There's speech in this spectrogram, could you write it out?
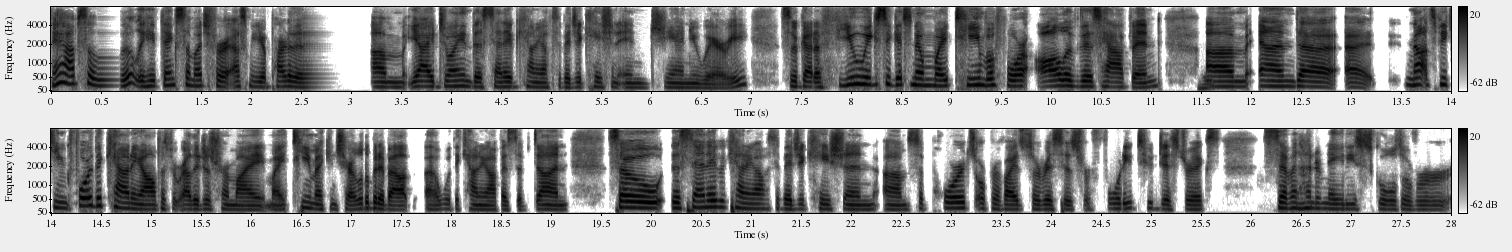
Yeah, absolutely. Hey, thanks so much for asking me to be a part of this. Um, yeah, I joined the San Diego County Office of Education in January. So got a few weeks to get to know my team before all of this happened. Um, and uh, uh, not speaking for the county office, but rather just for my, my team, I can share a little bit about uh, what the county office have done. So the San Diego County Office of Education um, supports or provides services for 42 districts, 780 schools, over,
